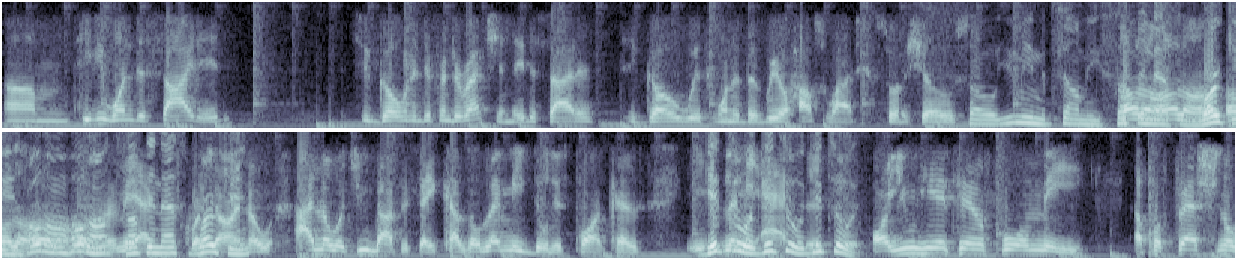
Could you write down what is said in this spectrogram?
Um, TV One decided to go in a different direction. They decided to go with one of the Real Housewives sort of shows. So you mean to tell me something on, that's hold on, working? Hold on, hold on. Something that's working. I know, I know what you about to say, Cuzzo. Let me do this part, cause Get to it, get to it, get to it. Are you here to inform me, a professional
